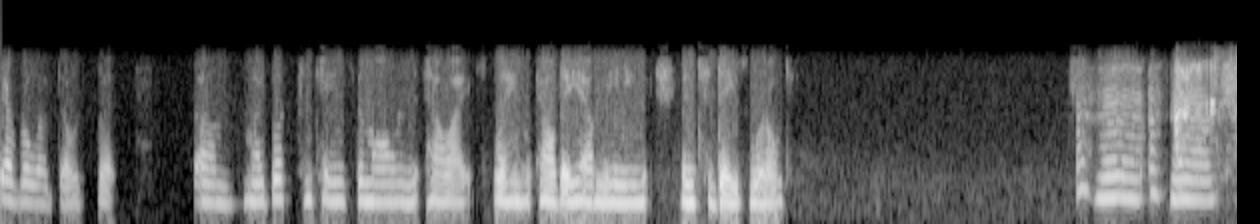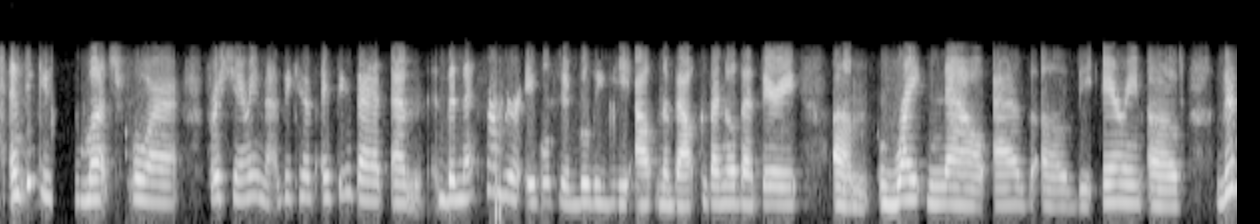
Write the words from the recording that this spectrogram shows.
several of those, but um, my book contains them all and how I explain how they have meaning in today's world. Mhm, mhm. And thank you much for for sharing that because I think that um the next time we're able to really be out and about because I know that very um right now as of the airing of this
